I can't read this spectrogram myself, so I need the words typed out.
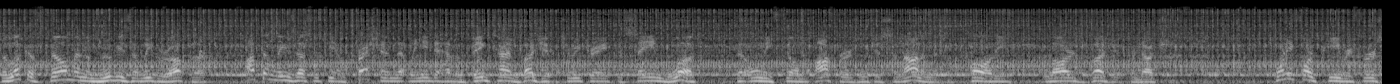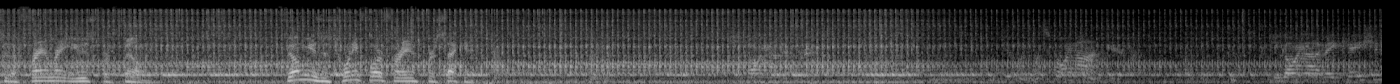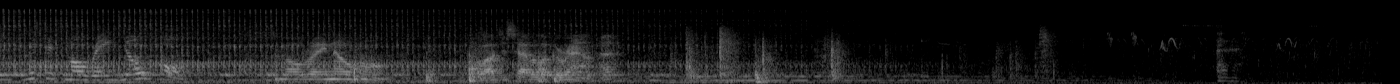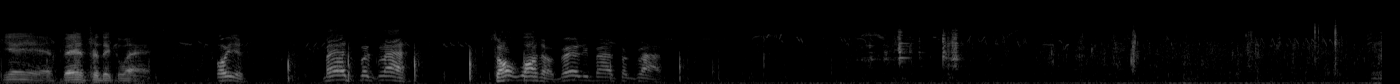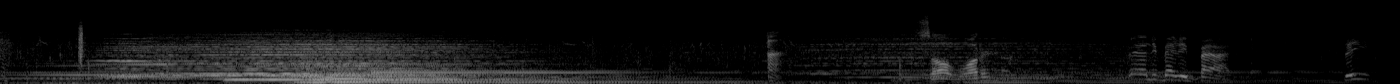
The look of film and the movies that we grew up with often leaves us with the impression that we need to have a big-time budget to recreate the same look that only film offers, which is synonymous with quality, large budget production. 24p refers to the frame rate used for film. Film uses 24 frames per second. What's going on here? You going on a vacation? Mrs. Mulwray, no home. Mulwray, no home. Well, I'll just have a look around, huh? Yeah, yeah, bad for the glass. Oh, yes. Bad for glass. Salt water, very bad for glass. Salt water? Very, very bad. See?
